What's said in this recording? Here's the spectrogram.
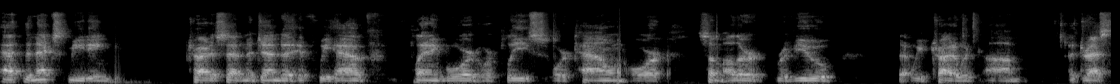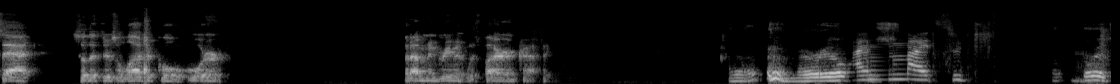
at the next meeting, try to set an agenda if we have planning board or police or town or some other review that we try to, um, address that so that there's a logical order. But I'm in agreement with fire and traffic. Uh, Mario? I might, Go ahead.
